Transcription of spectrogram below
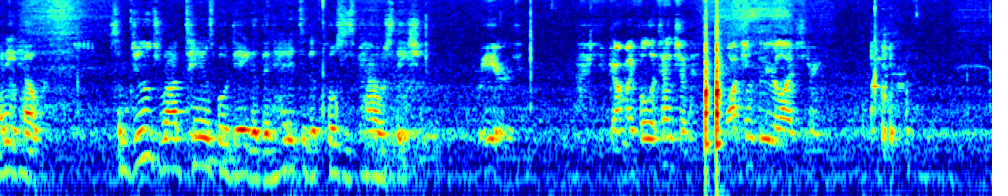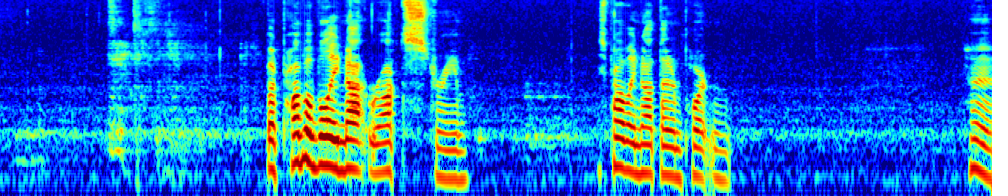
I need help. Some dudes robbed Teo's Bodega, then headed to the closest power station. Weird. You got my full attention. Watching through your live stream. But probably not Rock's stream. He's probably not that important. Huh.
